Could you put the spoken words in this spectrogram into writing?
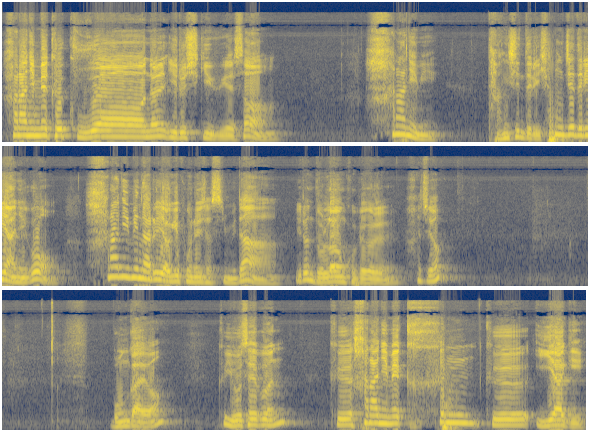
하나님의 그 구원을 이루시기 위해서 하나님이 당신들이 형제들이 아니고 하나님이 나를 여기 보내셨습니다. 이런 놀라운 고백을 하죠. 뭔가요? 그 요셉은 그 하나님의 큰 그 이야기,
